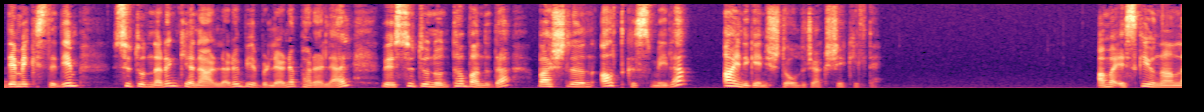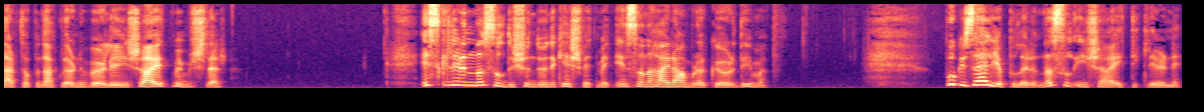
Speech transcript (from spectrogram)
Demek istediğim sütunların kenarları birbirlerine paralel ve sütunun tabanı da başlığın alt kısmıyla aynı genişte olacak şekilde. Ama eski Yunanlar tapınaklarını böyle inşa etmemişler. Eskilerin nasıl düşündüğünü keşfetmek insanı hayran bırakıyor değil mi? Bu güzel yapıları nasıl inşa ettiklerini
